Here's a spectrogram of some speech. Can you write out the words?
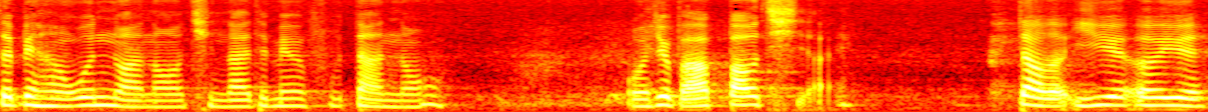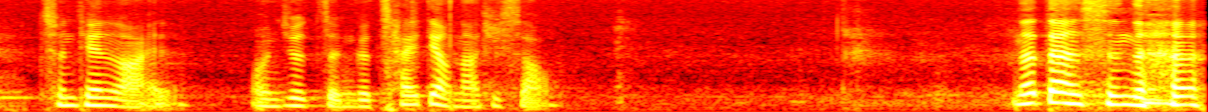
这边很温暖哦，请来这边孵蛋哦，我就把它包起来。到了一月、二月，春天来了，我们就整个拆掉拿去烧。那但是呢，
